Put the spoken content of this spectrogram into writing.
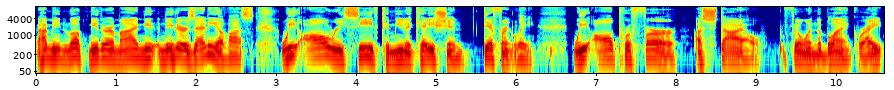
I mean, look, neither am I, neither is any of us. We all receive communication differently. We all prefer a style, fill in the blank, right?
